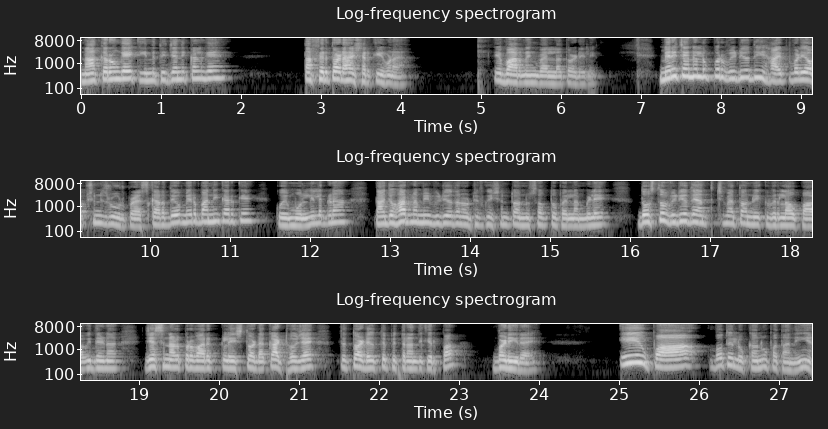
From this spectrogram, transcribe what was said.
ਨਾ ਕਰੋਗੇ ਕੀ ਨਤੀਜੇ ਨਿਕਲਣਗੇ? ਤਾਂ ਫਿਰ ਤੁਹਾਡਾ ਹਸ਼ਰ ਕੀ ਹੋਣਾ? ਇਹ ਵਾਰਨਿੰਗ ਵੈਲ ਆ ਤੁਹਾਡੇ ਲਈ। ਮੇਰੇ ਚੈਨਲ ਉੱਪਰ ਵੀਡੀਓ ਦੀ ਹਾਈਪ ਵਾਲੀ ਆਪਸ਼ਨ ਜ਼ਰੂਰ ਪ੍ਰੈਸ ਕਰ ਦਿਓ ਮਿਹਰਬਾਨੀ ਕਰਕੇ। ਕੋਈ ਮੁੱਲ ਨਹੀਂ ਲੱਗਣਾ। ਤਾਂ ਜੋ ਹਰ ਨਵੀਂ ਵੀਡੀਓ ਦਾ ਨੋਟੀਫਿਕੇਸ਼ਨ ਤੁਹਾਨੂੰ ਸਭ ਤੋਂ ਪਹਿਲਾਂ ਮਿਲੇ। ਦੋਸਤੋ ਵੀਡੀਓ ਦੇ ਅੰਤ 'ਚ ਮੈਂ ਤੁਹਾਨੂੰ ਇੱਕ ਵਿਰਲਾ ਉਪਾਅ ਵੀ ਦੇਣਾ। ਜਿਸ ਨਾਲ ਪਰਿਵਾਰਕ ਕਲੇਸ਼ ਤੁਹਾਡਾ ਘੱਟ ਹੋ ਜਾਏ ਤੇ ਤੁਹਾਡੇ ਉੱਤੇ ਪਿਤਰਾਂ ਦੀ ਕਿਰਪਾ ਬਣੀ ਰਹੇ। ਇਹ ਉਪਾਅ ਬਹੁਤੇ ਲੋਕਾਂ ਨੂੰ ਪਤਾ ਨਹੀਂ ਆ।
